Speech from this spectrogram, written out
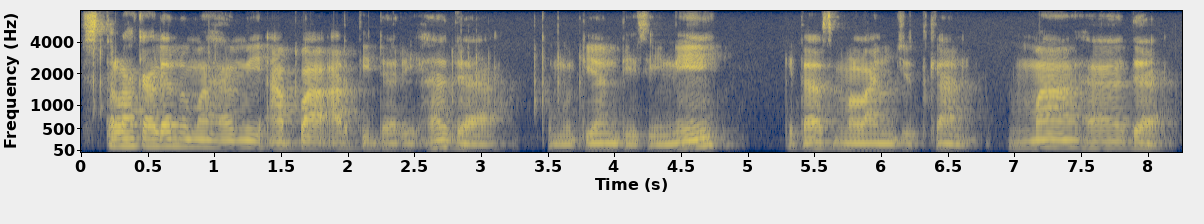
Setelah kalian memahami apa arti dari hada, kemudian di sini kita melanjutkan mahada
